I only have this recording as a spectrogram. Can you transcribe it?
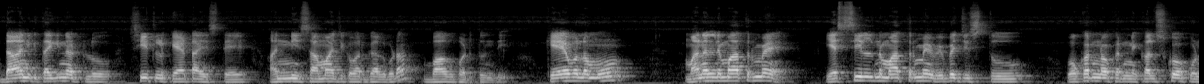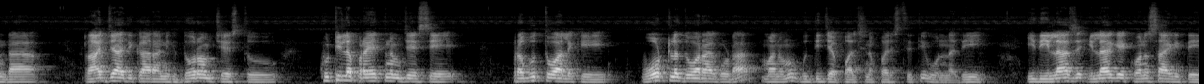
దానికి తగినట్లు సీట్లు కేటాయిస్తే అన్ని సామాజిక వర్గాలు కూడా బాగుపడుతుంది. కేవలము మనల్ని మాత్రమే ఎస్సీలను మాత్రమే విభజిస్తూ ఒకరినొకరిని కలుసుకోకుండా రాజ్యాధికారానికి దూరం చేస్తూ కుటిల ప్రయత్నం చేసే ప్రభుత్వాలకి ఓట్ల ద్వారా కూడా మనము బుద్ధి చెప్పాల్సిన పరిస్థితి ఉన్నది. ఇది ఇలా ఇలాగే కొనసాగితే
